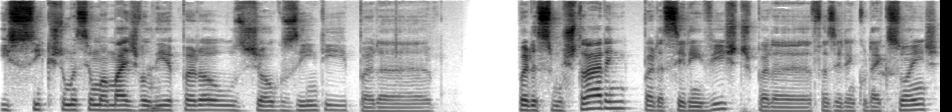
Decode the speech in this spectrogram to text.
isso sim costuma ser uma mais-valia para os jogos indie, para, para se mostrarem, para serem vistos, para fazerem conexões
